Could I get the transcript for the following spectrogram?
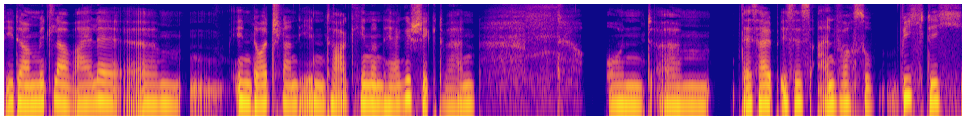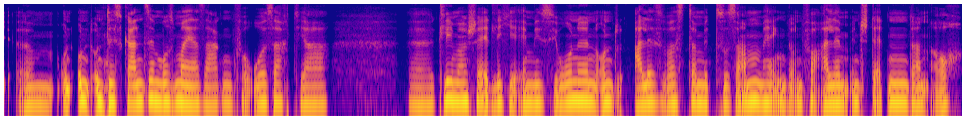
die da mittlerweile ähm, in Deutschland jeden Tag hin und her geschickt werden. Und ähm, deshalb ist es einfach so wichtig ähm, und, und, und das Ganze muss man ja sagen, verursacht ja äh, klimaschädliche Emissionen und alles, was damit zusammenhängt und vor allem in Städten dann auch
